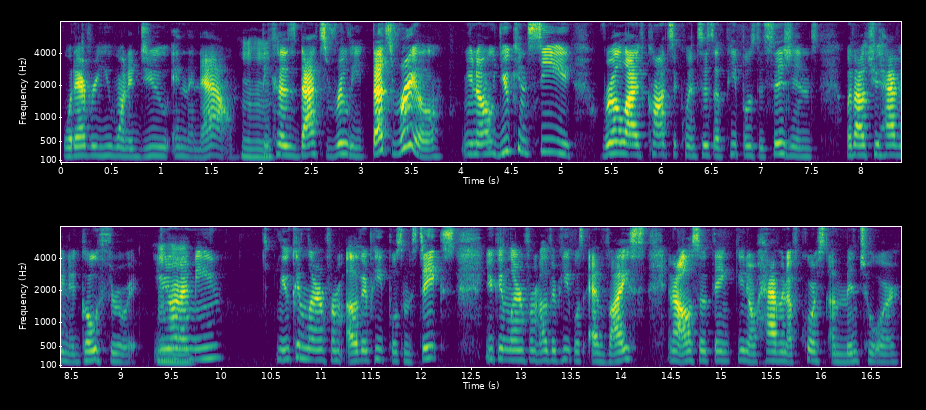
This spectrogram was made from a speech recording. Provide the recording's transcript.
whatever you want to do in the now Mhm. because that's really that's real you know you can see real life consequences of people's decisions without you having to go through it. You know what i mean? You can learn from other people's mistakes. You can learn from other people's advice. And i also think you know having of course a mentor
